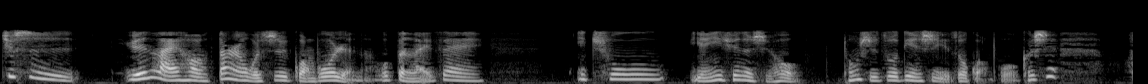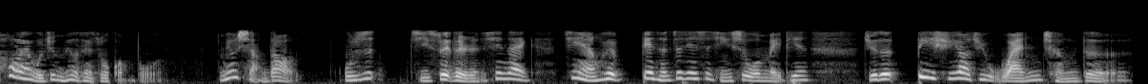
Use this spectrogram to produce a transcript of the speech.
就是原来哈，当然我是广播人啊，我本来在一出演艺圈的时候，同时做电视也做广播，可是后来我就没有再做广播，没有想到五十几岁的人现在竟然会变成这件事情，是我每天觉得必须要去完成的。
